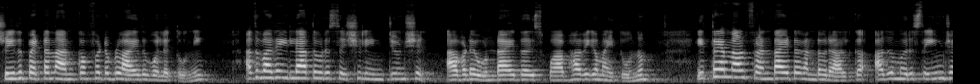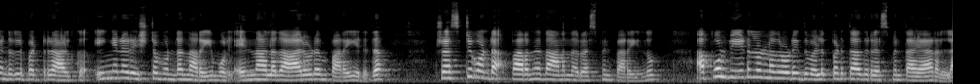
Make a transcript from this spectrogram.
ശ്രീതു പെട്ടെന്ന് അൺകംഫർട്ടബിൾ ആയതുപോലെ തോന്നി. അതുവരെ ഇല്ലാത്ത ഒരു സെഷ്യൽ ഇന്റ്യൂഷൻ അവിടെ ഉണ്ടായത് സ്വാഭാവികമായി തോന്നും. ഇത്രയും നാൾ ഫ്രണ്ടായിട്ട് കണ്ട ഒരാൾക്ക് അതും ഒരു സെയിം ജെൻഡറിൽപ്പെട്ട ഒരാൾക്ക് ഇങ്ങനെ ഒരു ഇഷ്ടമുണ്ടെന്ന് അറിയുമ്പോൾ എന്നാൽ അത് ആരോടും പറയരുത്. ട്രസ്റ്റ് കൊണ്ട് പറഞ്ഞതാണെന്ന് റസ്മിൻ പറയുന്നു. അപ്പോൾ വീട്ടിലുള്ളവരോട് ഇത് വെളിപ്പെടുത്താതെ റസ്മിൻ തയ്യാറല്ല.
